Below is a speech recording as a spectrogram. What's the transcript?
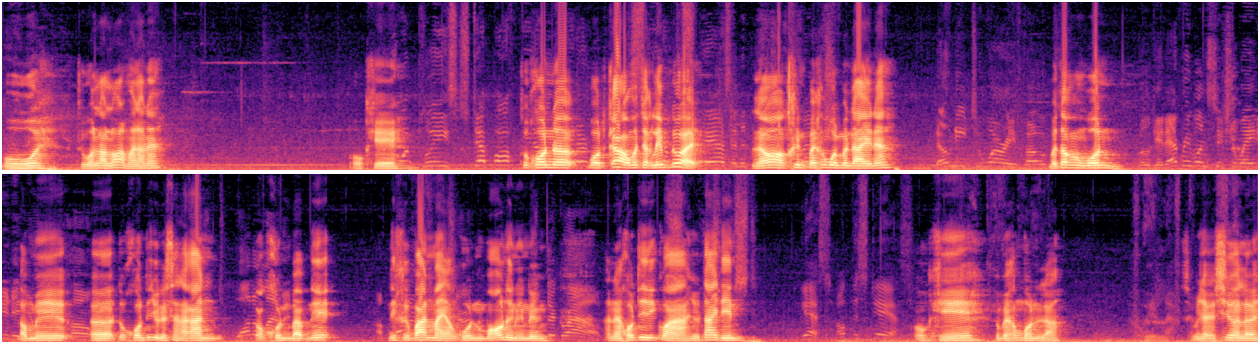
โอ้ย ถือว่าเรารอดมาแล้วนะ โอเค ทุกคนเออโปรดก้าวออกมาจากลิฟต์ด้วย แล้วก็ขึ้นไปข้างบนบันไดนะ No need to worry, folks. ไม่ต้องกังวล We'll get everyone situated in เรา your มี new เอ่อ home. ทุกคนที่อยู่ในสถานการณ์กับคุณแบบนี้ นี่คือบ้านใหม่ของคุณวอลหนึ่งหนึ่งหนึ่ง Underground. อนาคตที่ดีกว่าอยู่ใต้ดิน Yes, up the stairs. โอเคขึ้นไปข้างบนเหรอ If we left ฉันไม่อยากจะเชื่อเลย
